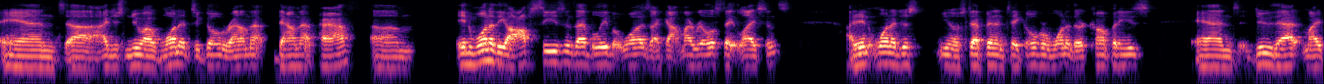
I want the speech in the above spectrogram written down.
And uh, I just knew I wanted to go around that down that path. Um, in one of the off seasons, I believe it was, I got my real estate license. I didn't want to just you know step in and take over one of their companies and do that. My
